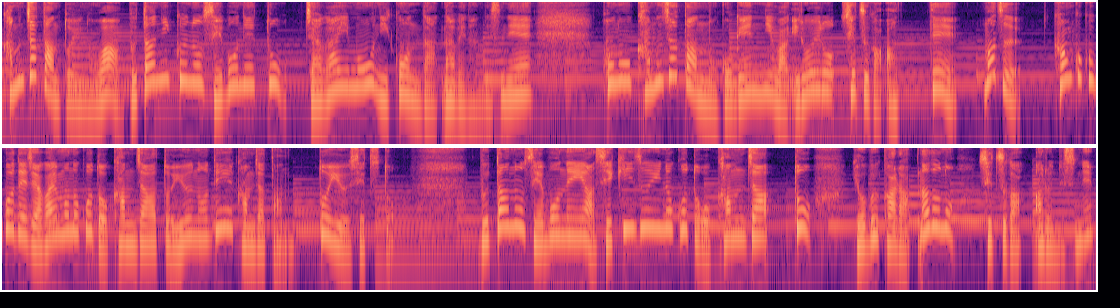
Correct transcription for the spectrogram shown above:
カムチャタンというのは豚肉の背骨とじゃがいもを煮込んだ鍋なんですね。このカムジャタンの語源にはいろいろ説があってまず韓国語でじゃがいものことをカムジャというのでカムジャタンという説と。豚の背骨や脊髄のことをカムジャと呼ぶからなどの説があるんですね。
